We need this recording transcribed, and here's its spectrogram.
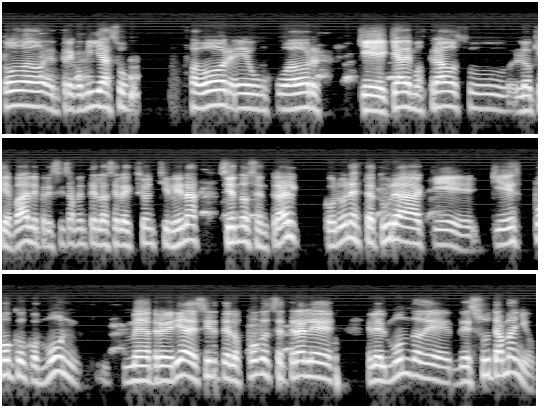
todo, entre comillas, a su favor, es un jugador que, ha demostrado su, lo que vale precisamente en la selección chilena, siendo central, con una estatura que, que es poco común, me atrevería a decirte, los pocos centrales en el mundo de, su tamaño.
